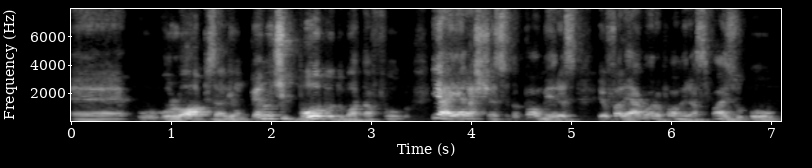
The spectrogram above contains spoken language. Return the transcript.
é, o, o, Lopes ali, um pênalti bobo do Botafogo. E aí era a chance do Palmeiras. Eu falei, agora o Palmeiras faz o gol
